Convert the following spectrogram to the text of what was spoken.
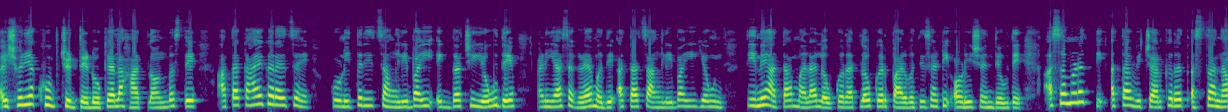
ऐश्वर्या खूप चिडते डोक्याला हात लावून बसते. आता काय करायचं आहे कोणीतरी चांगली बाई एकदाची येऊ दे आणि या सगळ्यामध्ये आता चांगली बाई येऊन तिने आता मला लवकरात लवकर पार्वतीसाठी ऑडिशन देऊ दे. असं म्हणत ती आता विचार करत असताना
